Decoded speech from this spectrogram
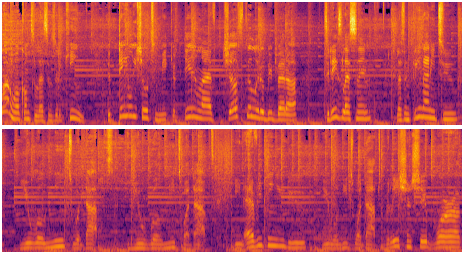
welcome to Lessons with the King, the daily show to make your day in life just a little bit better. Today's lesson, lesson 392, you will need to adapt. You will need to adapt. In everything you do, you will need to adapt. Relationship, work,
